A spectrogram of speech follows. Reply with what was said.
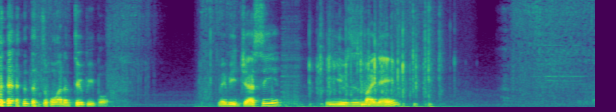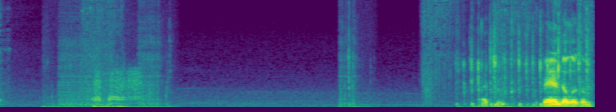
That's one of two people. Maybe Jesse. He uses my name. That's vandalism.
